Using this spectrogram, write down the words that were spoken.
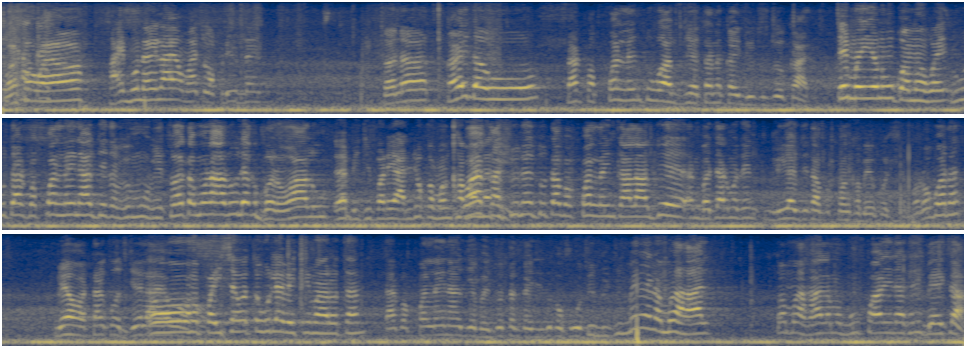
વાયો. સાહેબ હું નહીં લાયો મારી ચોપડી જ નહીં. તને કહી દઉં તાર પપ્પા લઈને તું આવજે તને કહી દીધું જો કાલ. તે મૈયાનું હું કામ હોય? તું તાર પપ્પાને લઈને આવજે તો હું વેચવા તો મને આલું લે કે ભણવા આલું? એ બીજી પડે આલજો કે મને ખબર ખબર કશું નહીં તું તાર પપ્પા લઈને કાલ આવજે અને બજારમાં જઈને લઈ આવજે તાર પપ્પાને ખબર પડશે બરોબર ને બે અત્યારે કોઈ જે ઓહો લાવ્યો પૈસા હોત તો હું લે વેચી મારો તાન? તાર પપ્પાને લઈને આવજે ભાઈ તો તને કહી દીધું કે કોઠી બીજી. મેં ને હમણાં હાલ તો હમણાં હાલ અમે બૂક પાડી નાખી બેચા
